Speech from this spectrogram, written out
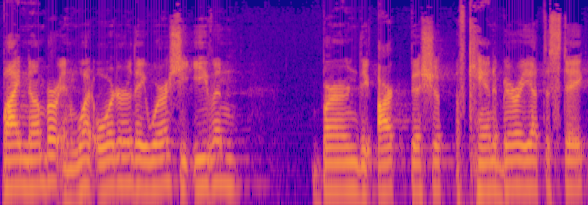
by number and what order they were. She even burned the Archbishop of Canterbury at the stake.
